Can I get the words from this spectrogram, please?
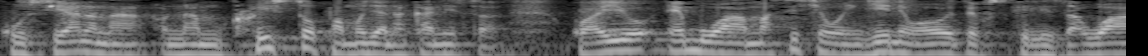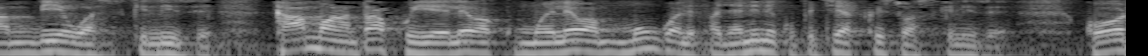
kuhusiana na, na mkristo pamoja na kanisa. Kwa hiyo hebu wahamasishe wengine waweze kusikiliza waambie wasikilize. Kama wanataka kuielewa kumwelewa mungu alifanya nini kupitia kristo wasikilize. Kwa hiyo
